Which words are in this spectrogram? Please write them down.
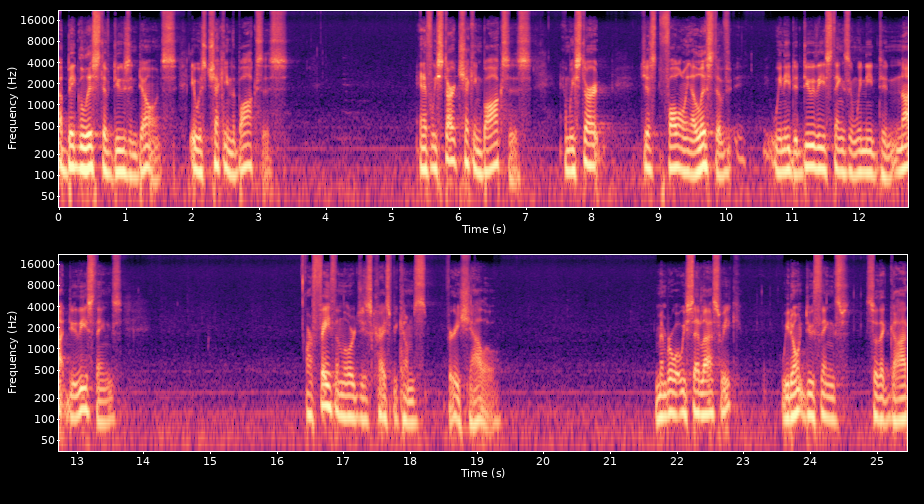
a big list of do's and don'ts. It was checking the boxes. And if we start checking boxes and we start just following a list of we need to do these things and we need to not do these things, our faith in the Lord Jesus Christ becomes very shallow. Remember what we said last week? We don't do things so that God,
